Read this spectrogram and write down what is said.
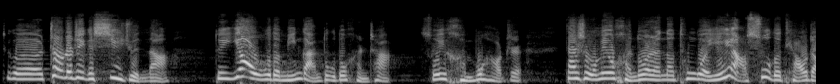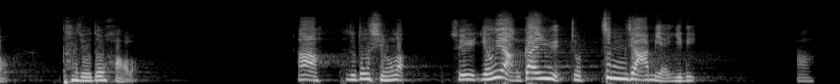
这个这儿的这个细菌呐，对药物的敏感度都很差，所以很不好治。但是我们有很多人呢，通过营养素的调整，它就都好了，啊，它就都行了。所以营养干预就增加免疫力，啊，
